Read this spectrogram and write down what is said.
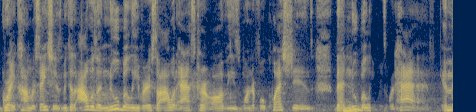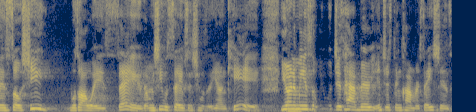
great conversations because I was a new believer, so I would ask her all these wonderful questions that new believers would have. And then so she was always saved. I mean, she was saved since she was a young kid. You know what I mean? So we would just have very interesting conversations.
